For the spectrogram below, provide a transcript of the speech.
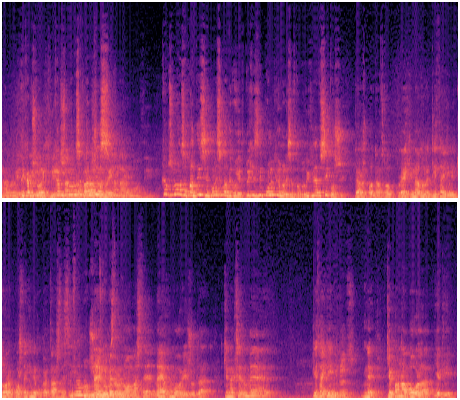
αναγνωρίζεται κάποιος- ή όχι. κάποιος πρέπει να μας Προφανώς απαντήσει. αγνοήθηκε. Κάποιος πρέπει να μας απαντήσει, είναι πολύ σημαντικό γιατί το έχεις δει πολύ πιο νωρίς αυτό, το 2020. Τέλος πάντων, αυτό που έχει να δούμε τι θα γίνει τώρα, πώς θα γίνει η αποκατάσταση, Προφανώς, να αυτό ενημερωνόμαστε, να έχουμε ορίζοντα και να ξέρουμε τι θα γίνει; Έτσι. Ναι, και πάνω απ' όλα, γιατί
